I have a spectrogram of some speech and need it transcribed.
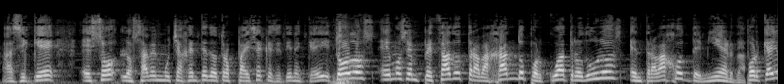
Así que eso lo saben mucha gente de otros países que se tienen que ir. Todos hemos empezado trabajando por cuatro duros en trabajos de mierda. Porque hay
